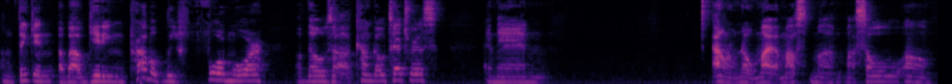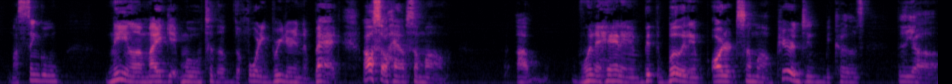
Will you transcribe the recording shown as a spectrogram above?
I'm thinking about getting probably four more of those uh, Congo Tetras. And then I don't know, my my my my soul um my single neon might get moved to the the 40 breeder in the back. I also have some um I went ahead and bit the bullet and ordered some um, Purigen because the uh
